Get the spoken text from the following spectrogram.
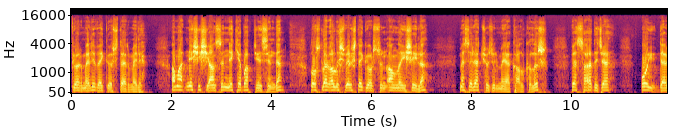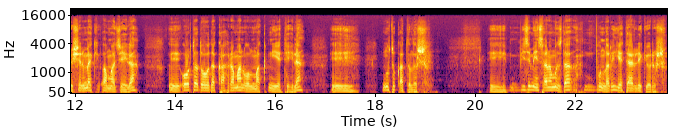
görmeli ve göstermeli. Ama ne şiş yansın ne kebap cinsinden, dostlar alışverişte görsün anlayışıyla, mesele çözülmeye kalkılır ve sadece oy devşirmek amacıyla, e, Orta Doğu'da kahraman olmak niyetiyle e, nutuk atılır. E, bizim insanımız da bunları yeterli görür.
